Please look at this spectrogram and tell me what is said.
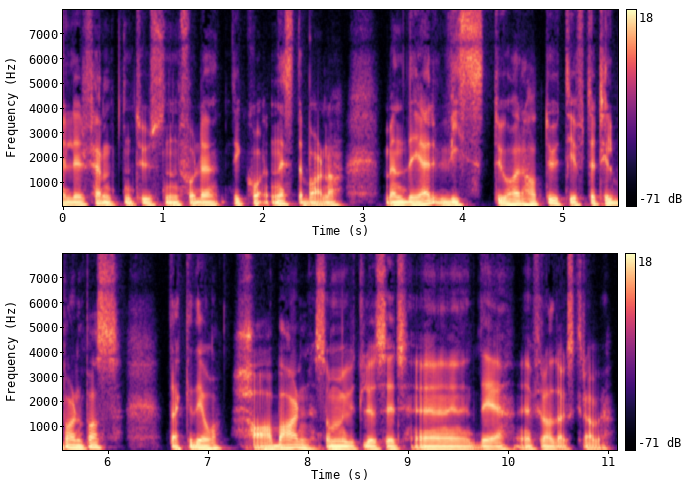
eller 15 000 for det, de neste barna. Men det er hvis du har hatt utgifter til barnepass. Det er ikke det å ha barn som utløser eh, det eh, fradragskravet.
